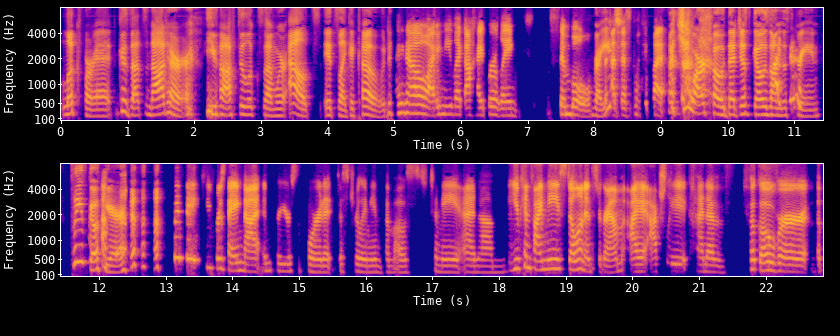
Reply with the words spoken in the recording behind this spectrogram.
look for it because that's not her. You have to look somewhere else. It's like a code. I know. I need like a hyperlink symbol right at this point, but a QR code that just goes on the screen. Please go here. but thank you for saying that and for your support. It just truly means the most to me. And um, you can find me still on Instagram. I actually kind of took over the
